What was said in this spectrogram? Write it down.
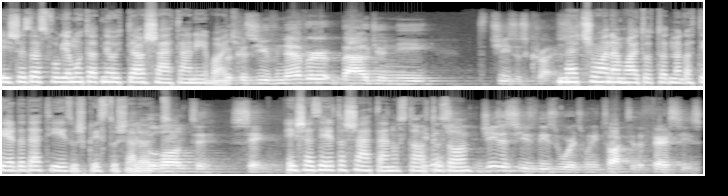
És ez azt fogja mutatni, hogy te a sátáné vagy. Because you've never bowed your knee. Mert soha nem hajtottad meg a térdedet Jézus Krisztus előtt. És ezért a sátánhoz tartozol. Jesus used these words when he talked to the Pharisees.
